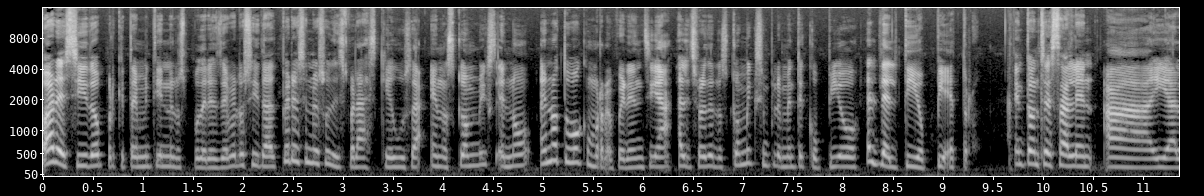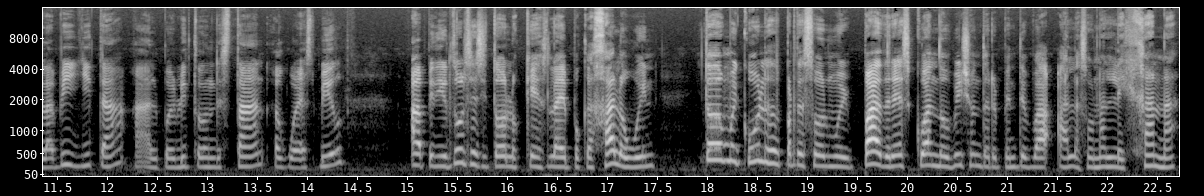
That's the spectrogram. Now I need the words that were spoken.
parecido porque también tiene los poderes de velocidad, pero ese no es su disfraz que usa en los cómics. Él no, él no tuvo como referencia al disfraz de los cómics, simplemente copió el del tío Pietro. Entonces salen ahí a la villita, al pueblito donde están, a Westville, a pedir dulces y todo lo que es la época Halloween. Todo muy cool, esas partes son muy padres. Cuando Vision de repente va a la zona lejana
